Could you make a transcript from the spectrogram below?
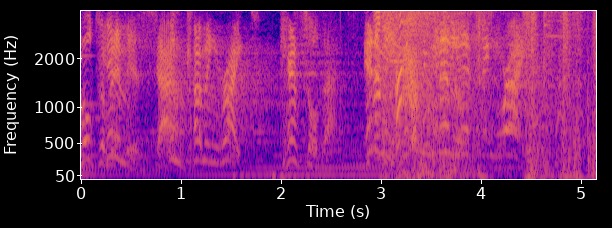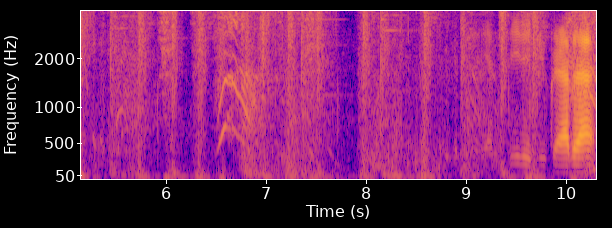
Ultimate is down. Incoming right. Cancel that. Enemy missing. Missing right. Did you grab that?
